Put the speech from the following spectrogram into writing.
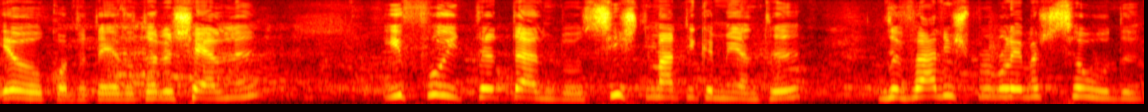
Eu contratei a doutora Chen e fui tratando sistematicamente de vários problemas de saúde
